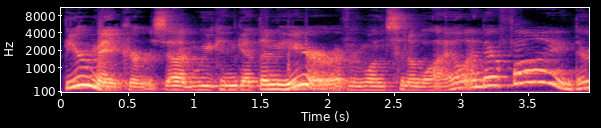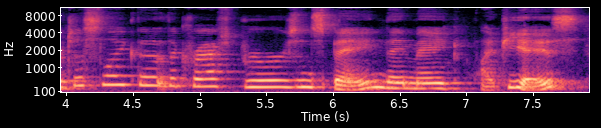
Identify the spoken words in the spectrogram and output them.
beer makers. Uh, we can get them here every once in a while, and they're fine. They're just like the, the craft brewers in Spain. They make IPAs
